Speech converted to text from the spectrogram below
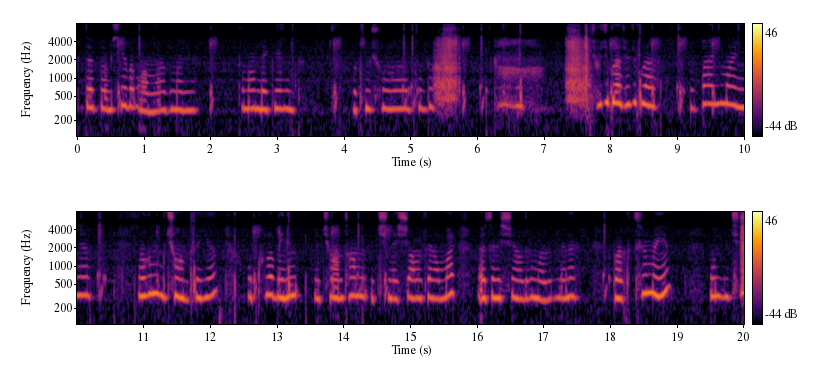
bir dakika bir şeye bakmam lazım anne. Tamam beklerim. Bakayım şu oralarda da. Çocuklar çocuklar. Efendim anne. Alın bu çantayı. Okula benim çantam içinde eşyalarım falan var. Özel eşyalarım var. Bana baktırmayın. Onun içine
